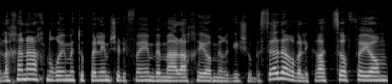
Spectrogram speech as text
ולכן אנחנו רואים מטופלים שלפעמים במהלך היום ירגישו בסדר, אבל לקראת סוף היום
